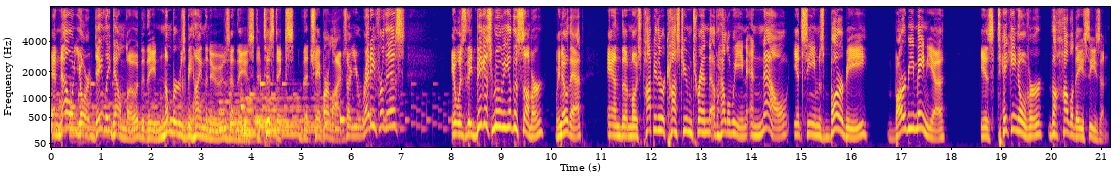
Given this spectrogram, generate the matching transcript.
And now, your daily download the numbers behind the news and the statistics that shape our lives. Are you ready for this? It was the biggest movie of the summer. We know that. And the most popular costume trend of Halloween. And now it seems Barbie, Barbie Mania, is taking over the holiday season.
